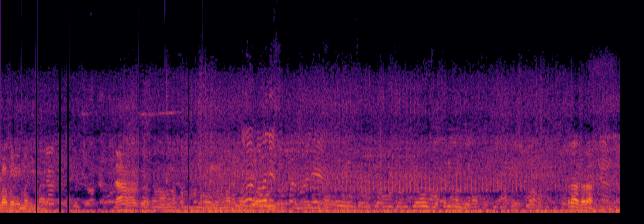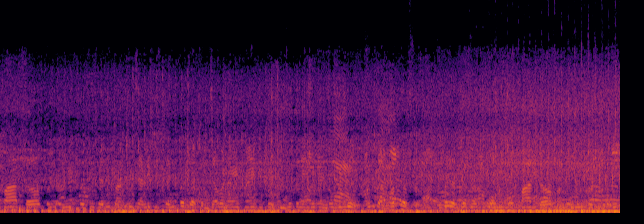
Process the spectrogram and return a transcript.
બાબત મારી મારે ખરા ખરા પાંચ દસ પચીસ ત્રીસ પાંત્રીસ ચાલીસ પિસ્તાલીસ પચાસ પંચાવન સાઠ સાઠ પંચોતેર પંચાવન પાંચ દસ પંદર વીસ પચીસ ત્રીસ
